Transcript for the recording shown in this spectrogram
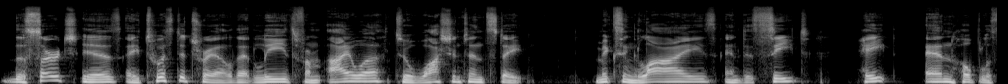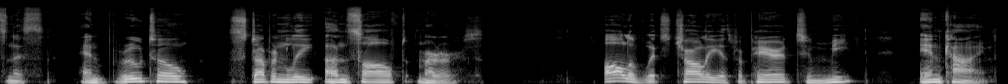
The search is a twisted trail that leads from Iowa to Washington state, mixing lies and deceit, hate and hopelessness, and brutal, stubbornly unsolved murders all of which Charlie is prepared to meet in kind.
